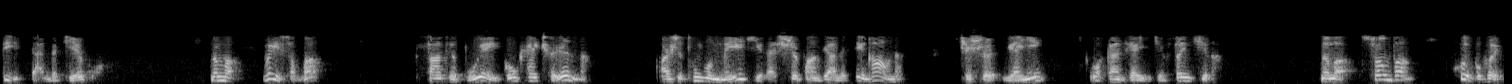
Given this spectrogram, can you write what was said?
必然的结果。那么，为什么沙特不愿意公开承认呢？而是通过媒体来释放这样的信号呢？其实原因我刚才已经分析了。那么双方会不会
